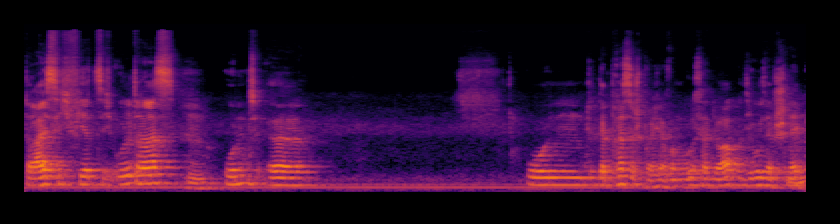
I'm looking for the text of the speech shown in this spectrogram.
30, 40 Ultras mhm. und, äh, und der Pressesprecher von Borussia Dortmund, Josef Schneck.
